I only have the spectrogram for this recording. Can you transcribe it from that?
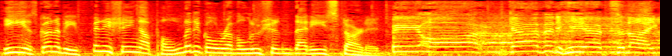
he is going to be finishing a political revolution that he started. We are gathered here tonight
